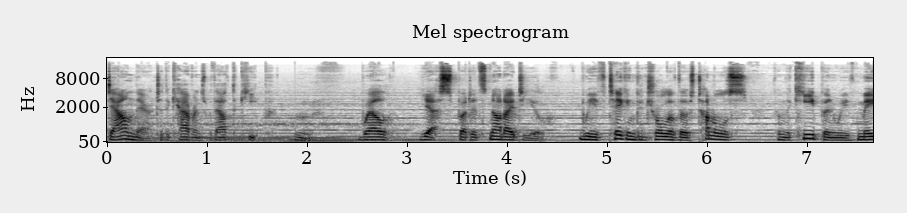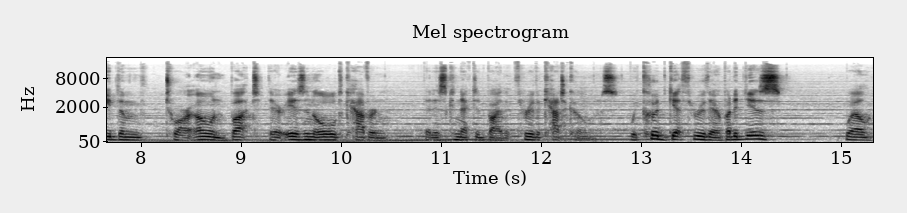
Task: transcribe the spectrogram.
down there to the caverns without the keep Hmm. well yes but it's not ideal we've taken control of those tunnels from the keep and we've made them to our own but there is an old cavern that is connected by the, through the catacombs we could get through there but it is well,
